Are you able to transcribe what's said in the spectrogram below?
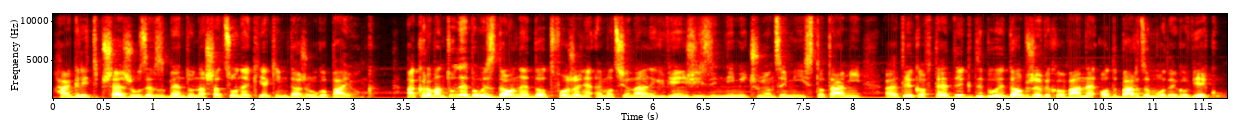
Hagrid przeżył ze względu na szacunek, jakim darzył go pająk. Akromantule były zdolne do tworzenia emocjonalnych więzi z innymi czującymi istotami, ale tylko wtedy, gdy były dobrze wychowane od bardzo młodego wieku.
